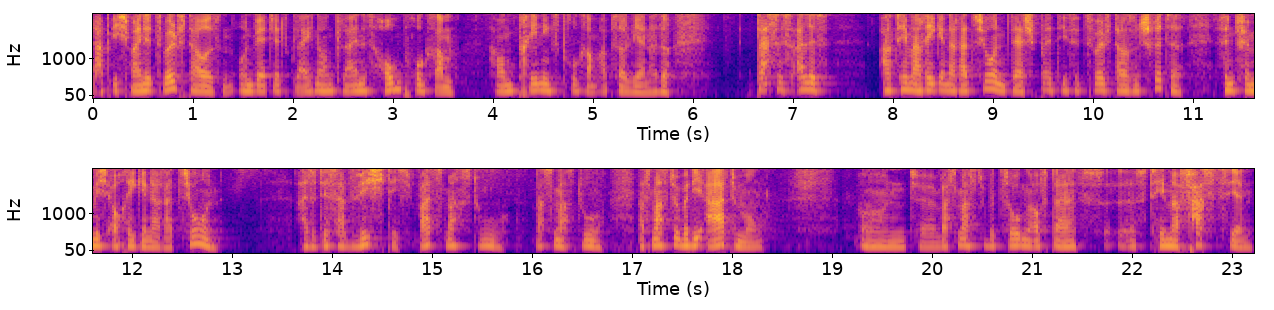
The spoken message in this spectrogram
habe ich meine 12.000 und werde jetzt gleich noch ein kleines Home-Programm, Home-Trainingsprogramm absolvieren. Also das ist alles Thema Regeneration. Der, diese 12.000 Schritte sind für mich auch Regeneration. Also deshalb wichtig, was machst du? Was machst du? Was machst du über die Atmung? Und äh, was machst du bezogen auf das, das Thema Faszien?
